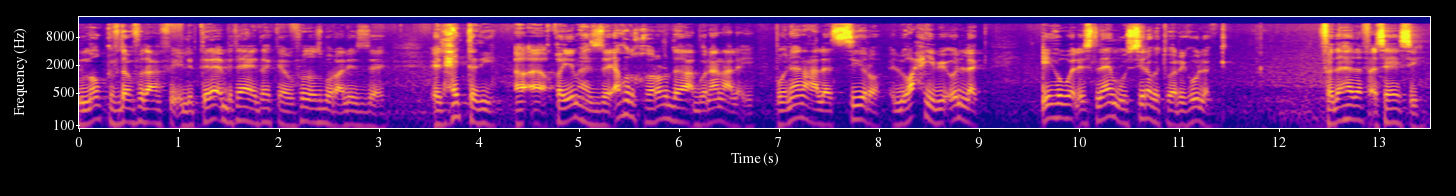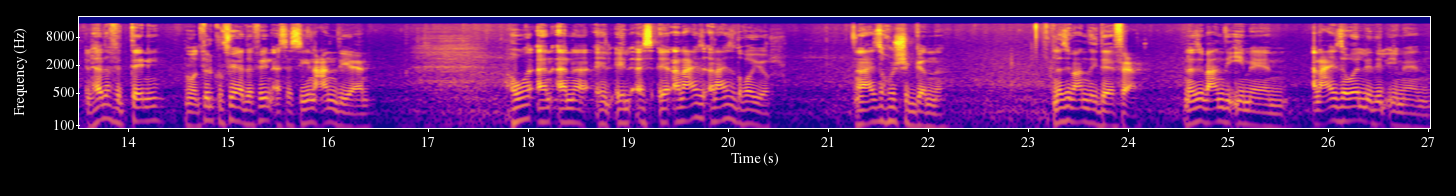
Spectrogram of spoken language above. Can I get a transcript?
الموقف ده المفروض اعمل فيه إيه؟ الابتلاء بتاعي ده كان المفروض أصبر عليه إزاي؟ الحتة دي أقيمها إزاي؟ آخد القرار ده بناء على إيه؟ بناء على السيرة. الوحي بيقول لك إيه هو الإسلام والسيرة بتوريه لك. فده هدف أساسي. الهدف الثاني قلت لكم فيه هدفين أساسيين عندي يعني. هو أنا أنا ال- الأس... أنا عايز أنا عايز أتغير. أنا عايز أخش الجنة. لازم عندي دافع. لازم عندي إيمان. أنا عايز أولد الإيمان.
